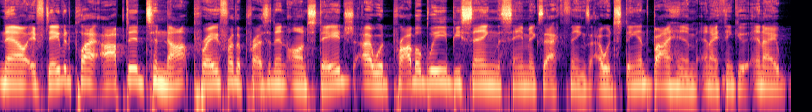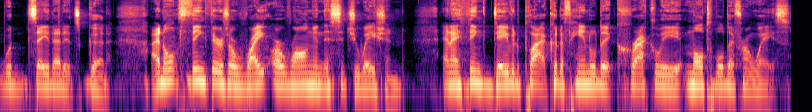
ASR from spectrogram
now if david platt opted to not pray for the president on stage i would probably be saying the same exact things i would stand by him and i think it, and i would say that it's good i don't think there's a right or wrong in this situation and I think David Platt could have handled it correctly multiple different ways.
